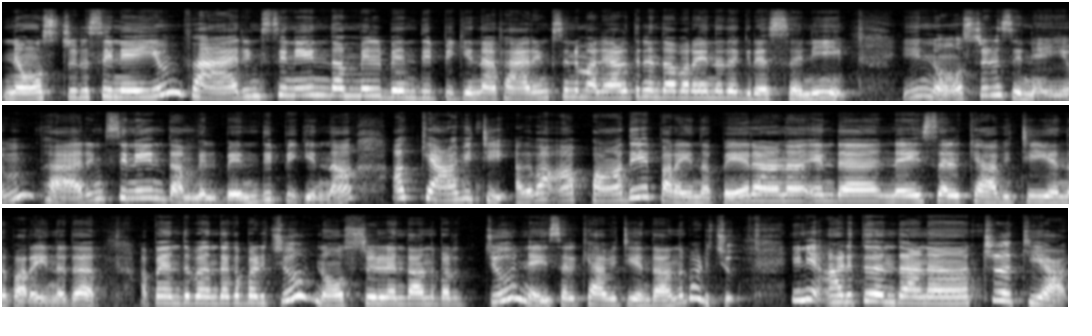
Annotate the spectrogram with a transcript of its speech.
നോസ്ട്രിൽസിനെയും ഫാരിങ്സിനെയും തമ്മിൽ ബന്ധിപ്പിക്കുന്ന ഫാരിങ്സിന് മലയാളത്തിൽ എന്താ പറയുന്നത്? ഗ്രസനി. ഈ നോസ്ട്രിൽസിനെയും ഫാരിങ്സിനെയും തമ്മിൽ ബന്ധിപ്പിക്കുന്ന ആ ക്യാവിറ്റി അഥവാ ആ പാതയെ പറയുന്ന പേരാണ് എന്ത്? നെയ്സൽ ക്യാവിറ്റി എന്ന് പറയുന്നത്. അപ്പോൾ എന്ത് എന്തൊക്കെ പഠിച്ചു? നോസ്ട്രിൽ എന്താണെന്ന് പഠിച്ചു നെയ്സൽ ക്യാവിറ്റി എന്താണെന്ന് പഠിച്ചു. ഇനി അടുത്തത് എന്താണ്? ട്രക്കിയ.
